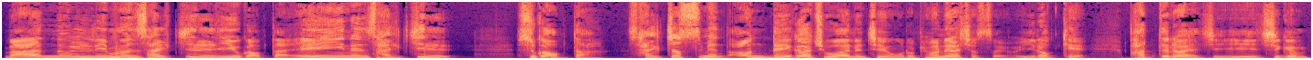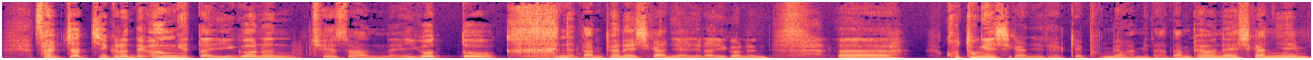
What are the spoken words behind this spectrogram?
마눌님은 살찔 이유가 없다. A는 살찔 수가 없다. 살쪘으면 어, 내가 좋아하는 체형으로 변해하셨어요. 이렇게 받들어야지. 지금 살쪘지 그런데 응 했다. 이거는 최소한 네. 이것도 큰 남편의 시간이 아니라 이거는 어, 고통의 시간이 될 게 분명합니다. 남편의 시간님,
